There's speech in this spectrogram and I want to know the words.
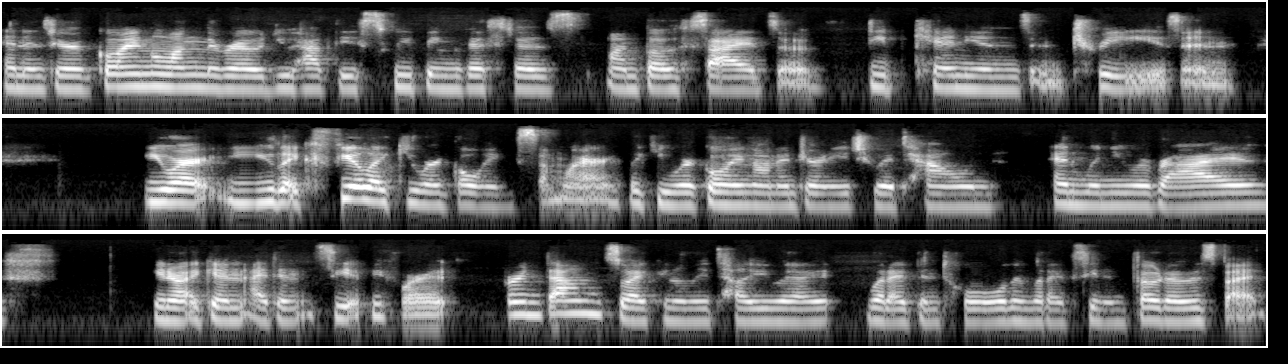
And as you're going along the road, you have these sweeping vistas on both sides of deep canyons and trees. And you are, you like feel like you are going somewhere, like you are going on a journey to a town. And when you arrive, you know, again, I didn't see it before it burned down. So I can only tell you what I, what I've been told and what I've seen in photos. But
